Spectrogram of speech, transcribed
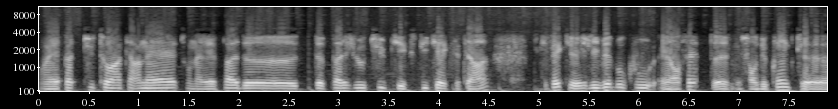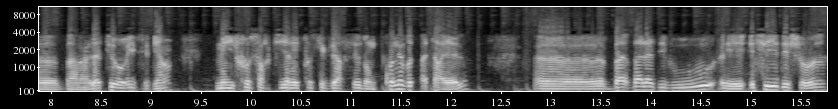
on n'avait pas de tuto internet, on n'avait pas de de page YouTube qui expliquait, etc. Ce qui fait que je lisais beaucoup. Et en fait, je me suis rendu compte que ben la théorie c'est bien, mais il faut sortir, il faut s'exercer. Donc prenez votre matériel. Euh, ba- baladez-vous et essayez des choses.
